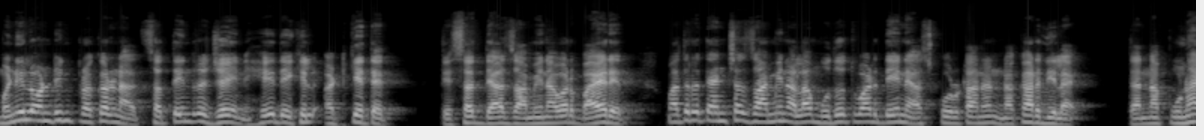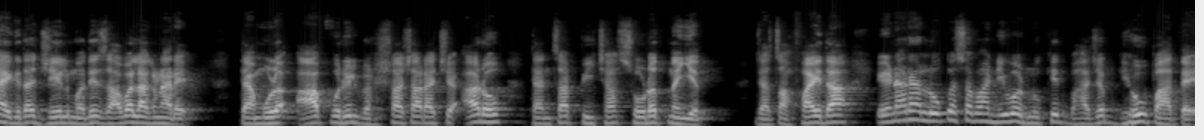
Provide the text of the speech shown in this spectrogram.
मनी लॉन्ड्रिंग प्रकरणात सत्येंद्र जैन हे देखील अटकेत आहेत. ते सध्या जामिनावर बाहेर आहेत. मात्र त्यांच्या जामिनाला मुदतवाढ देण्यास कोर्टानं नकार दिलाय. त्यांना पुन्हा एकदा जेलमध्ये जावं लागणार आहे. त्यामुळं आपवरील भ्रष्टाचाराचे आरोप त्यांचा पिछा सोडत नाहीयेत. ज्याचा फायदा येणाऱ्या लोकसभा निवडणुकीत भाजप घेऊ पाहते.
